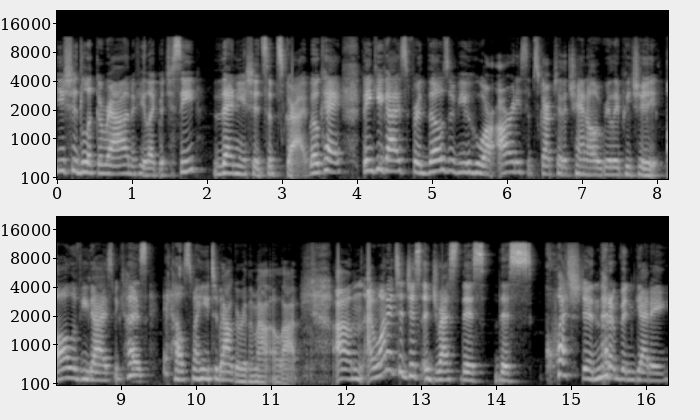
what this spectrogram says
you should look around. If you like what you see, then you should subscribe, okay? Thank you guys for those of you who are already subscribed to the channel. Really appreciate all of you guys because it helps my YouTube algorithm out a lot. Um, I wanted to just address this, this question that I've been getting.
